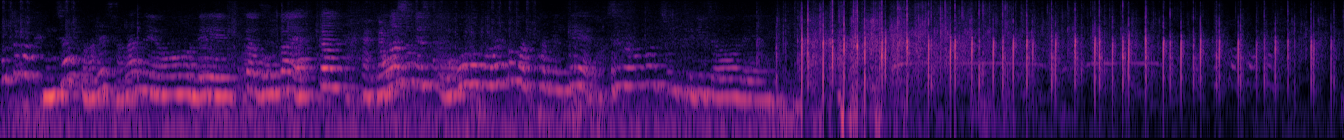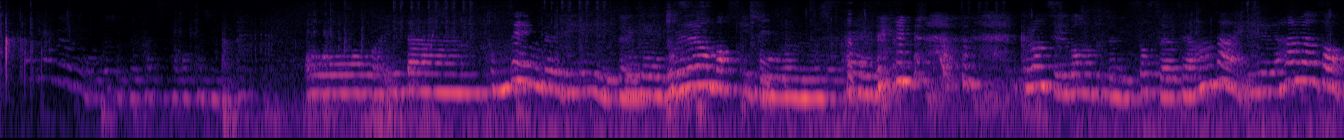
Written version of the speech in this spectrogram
호주가 굉장히 말을 잘하네요. 네, 그러니까 뭔가 약간 영화 속에서 오버오버 할것 같았는데 박수를 한번 좀 드리죠. 네. 하지만 배우님 어떠셨어요? 같이 작업하시면서? 어, 일단 동생들이 네. 되게 놀려먹기 좋은 스타일들 그런 즐거움도 좀 있었어요. 제가 항상 일하면서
